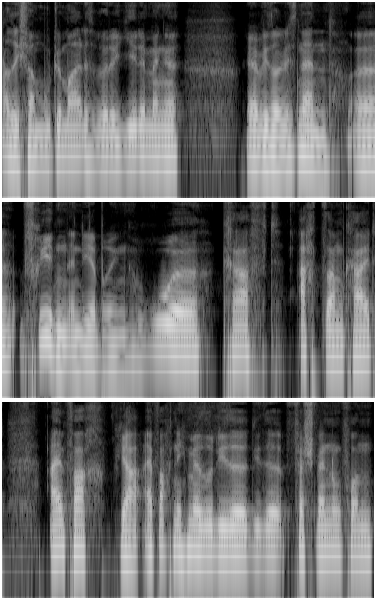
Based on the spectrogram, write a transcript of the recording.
Also ich vermute mal, das würde jede Menge, ja, wie soll ich es nennen, äh, Frieden in dir bringen. Ruhe, Kraft, Achtsamkeit. Einfach, ja, einfach nicht mehr so diese, diese Verschwendung von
